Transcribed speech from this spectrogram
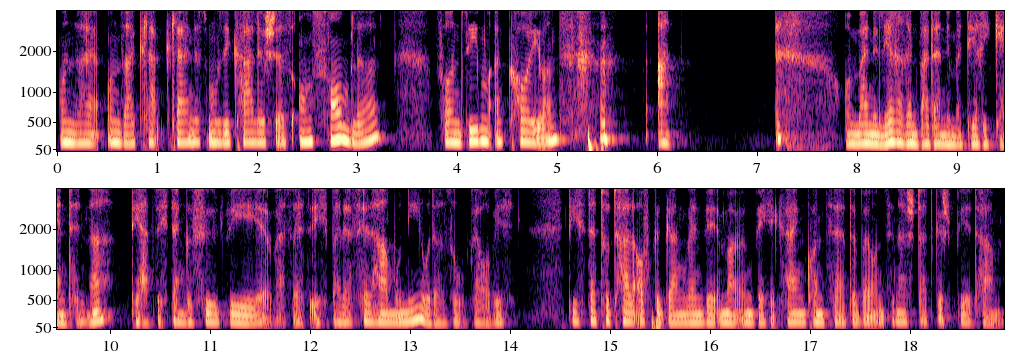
unser, unser kleines musikalisches Ensemble von sieben Akkordeons an. Und meine Lehrerin war dann immer Dirigentin, ne? Die hat sich dann gefühlt wie, was weiß ich, bei der Philharmonie oder so, glaube ich. Die ist da total aufgegangen, wenn wir immer irgendwelche kleinen Konzerte bei uns in der Stadt gespielt haben.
